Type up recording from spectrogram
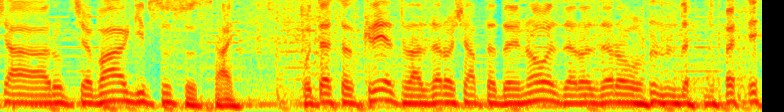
și-a rupt ceva, gipsul sus. Hai. Puteți să scrieți la 0729 00112.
